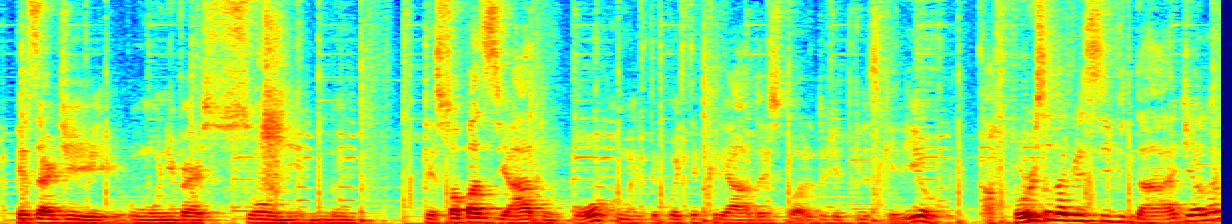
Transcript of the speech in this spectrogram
apesar de o universo Sony não ter só baseado um pouco, mas depois ter criado a história do jeito que eles queriam, a força da agressividade ela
